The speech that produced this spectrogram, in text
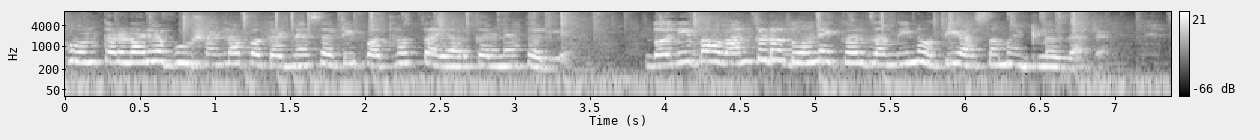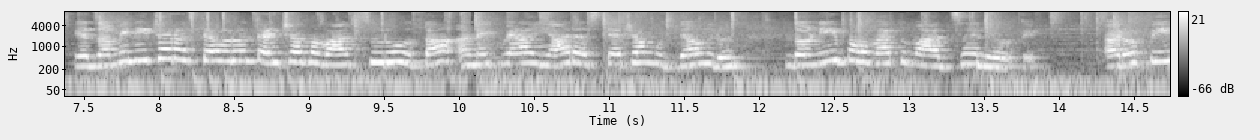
खून करणाऱ्या भूषणला पकडण्यासाठी पथक तयार करण्यात आली आहे. दोन्ही भावांकडे दोन एकर जमीन होती असं म्हटलं जात आहे या जमिनीच्या रस्त्यावरून त्यांच्यात वाद सुरू होता. अनेक वेळा या रस्त्याच्या मुद्द्यावरून दोन्ही भावात वाद झाले होते. आरोपी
